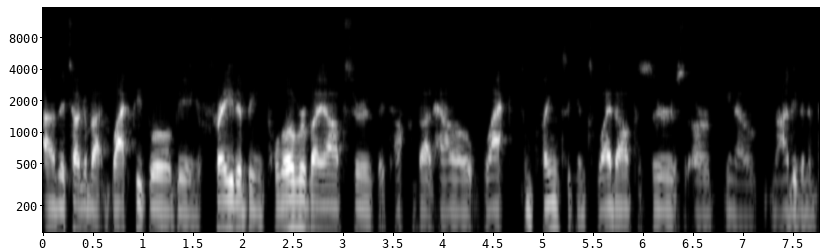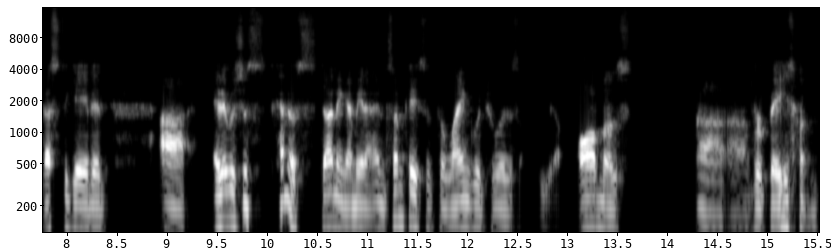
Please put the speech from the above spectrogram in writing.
Uh, they talk about black people being afraid of being pulled over by officers. They talk about how black complaints against white officers are, you know, not even investigated. Uh, and it was just kind of stunning. I mean, in some cases, the language was almost uh, uh, verbatim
